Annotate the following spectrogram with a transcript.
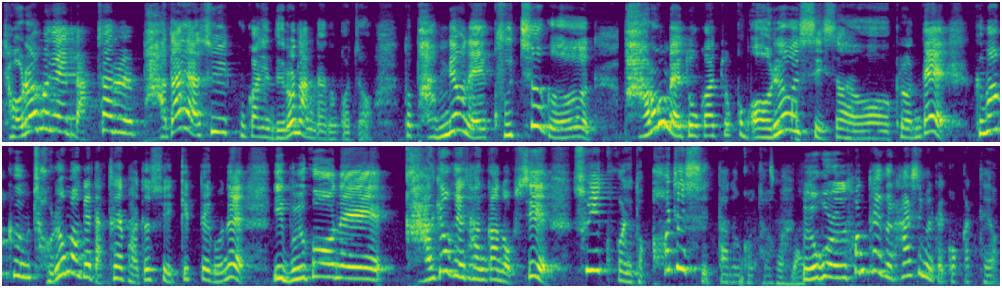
저렴하게 낙찰을 받아야 수익 구간이 늘어난다는 거죠. 또 반면에 구축은 바로 매도가 조금 어려울 수 있어요. 그런데 그만큼 저렴하게 낙찰 받을 수 있기 때문에 이 물건의 가격에 상관없이 수익 구간이 더 커질 수 있다는 거죠. 요거는 선택을 하시면 될 것 같아요.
